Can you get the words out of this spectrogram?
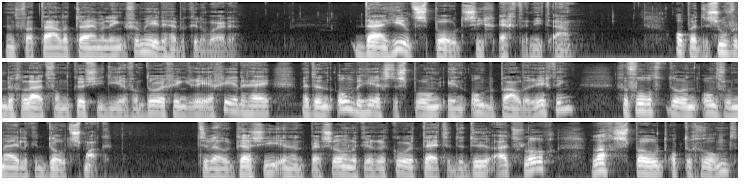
een fatale tuimeling vermeden hebben kunnen worden. Daar hield Spoot zich echter niet aan. Op het zoevende geluid van Gussie die er vandoor ging, reageerde hij met een onbeheerste sprong in onbepaalde richting, gevolgd door een onvermijdelijke doodsmak. Terwijl Gussie in een persoonlijke recordtijd de deur uitvloog, lag Spoot op de grond,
